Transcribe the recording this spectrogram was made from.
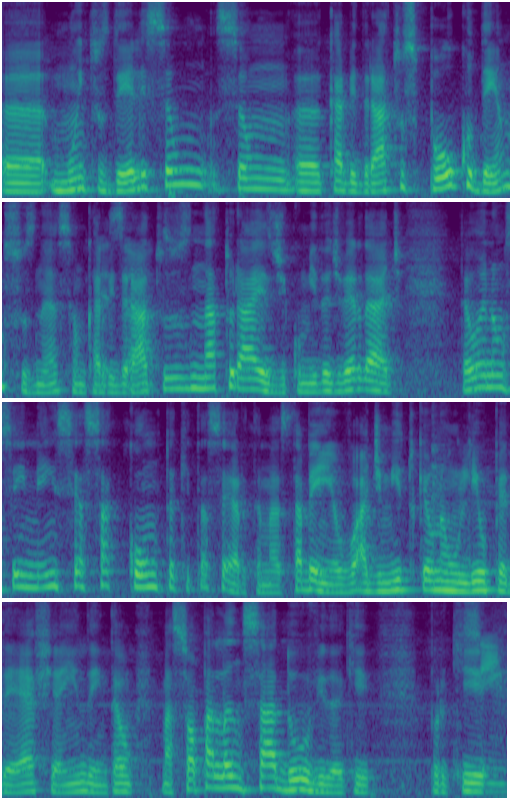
uh, muitos deles são, são uh, carboidratos pouco densos, né? São carboidratos Exato. naturais, de comida de verdade. Então eu não sei nem se essa conta aqui está certa, mas tá bem, eu admito que eu não li o PDF ainda, então, mas só para lançar a dúvida aqui, porque Sim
